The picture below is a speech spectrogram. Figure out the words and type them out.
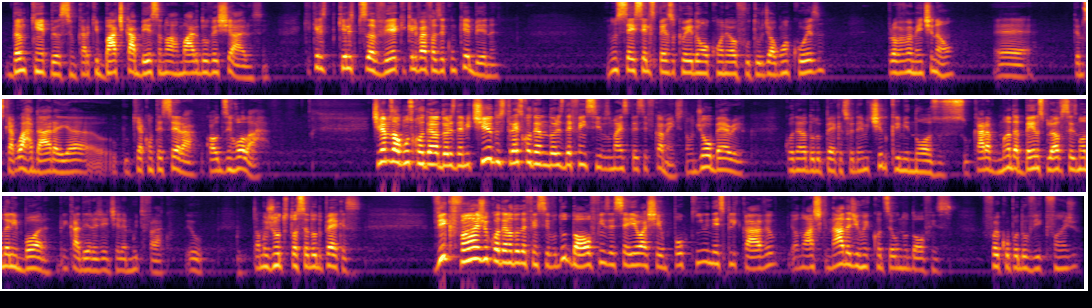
Dan Campbell, assim, um cara que bate cabeça no armário do vestiário, assim. O que, que, eles, que eles precisam ver, o que, que ele vai fazer com o QB, né? Não sei se eles pensam que o Aidan O'Connell é o futuro de alguma coisa. Provavelmente não. É, temos que aguardar aí a, o que acontecerá, qual desenrolar. Tivemos alguns coordenadores demitidos, três coordenadores defensivos mais especificamente. Então, Joe Barry, coordenador do Packers, foi demitido. Criminosos. O cara manda bem nos playoffs, vocês mandam ele embora. Brincadeira, gente, ele é muito fraco. Eu, tamo junto, torcedor do Packers. Vic Fangio, coordenador defensivo do Dolphins. Esse aí eu achei um pouquinho inexplicável. Eu não acho que nada de ruim que aconteceu no Dolphins foi culpa do Vic Fangio.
